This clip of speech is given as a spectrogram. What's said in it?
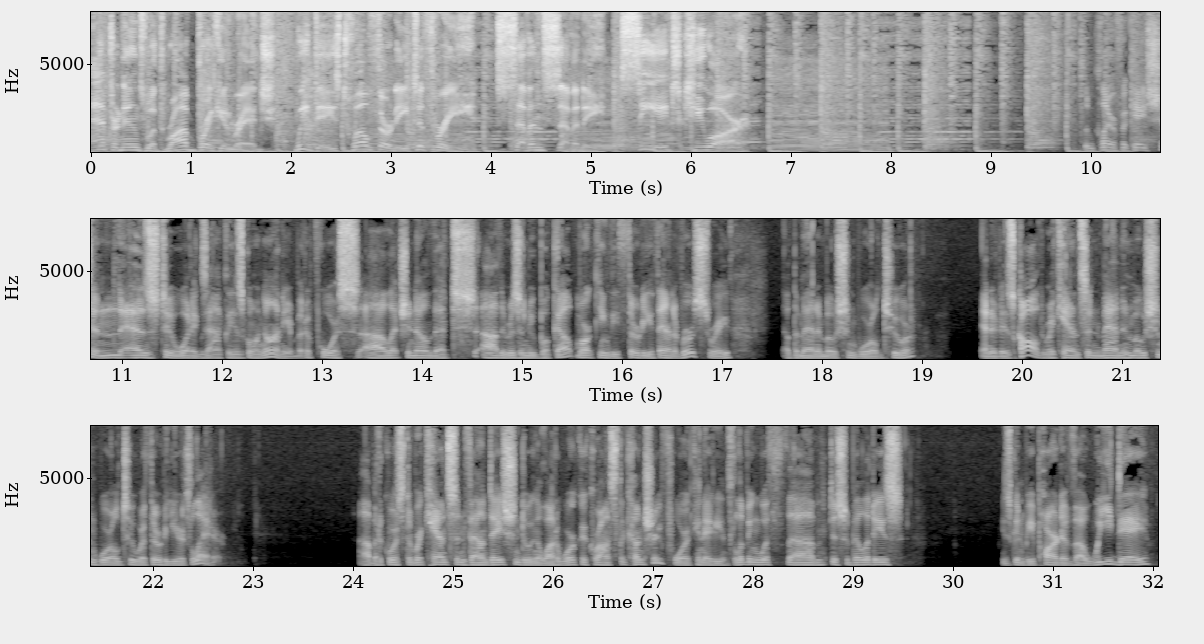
Afternoons with Rob Breckenridge. Weekdays 1230 to 3, 770 CHQR. some clarification as to what exactly is going on here. But of course, uh, let you know that uh, there is a new book out marking the 30th anniversary of the Man in Motion World Tour. And it is called Rick Hansen Man in Motion World Tour 30 years later. Uh, but of course, the Rick Hansen Foundation doing a lot of work across the country for Canadians living with um, disabilities. He's going to be part of uh, We Day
